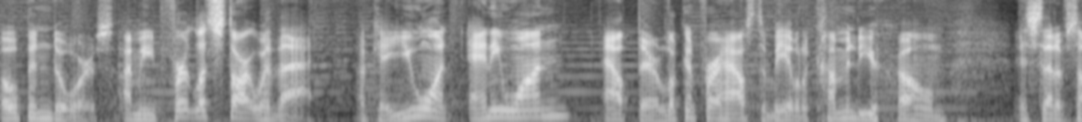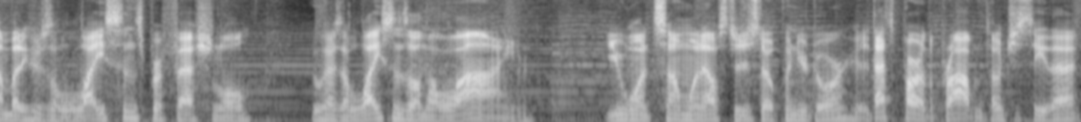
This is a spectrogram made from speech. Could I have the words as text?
open doors. I mean, let's start with that. Okay, you want anyone out there looking for a house to be able to come into your home instead of somebody who's a licensed professional who has a license on the line. You want someone else to just open your door? That's part of the problem. Don't you see that?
